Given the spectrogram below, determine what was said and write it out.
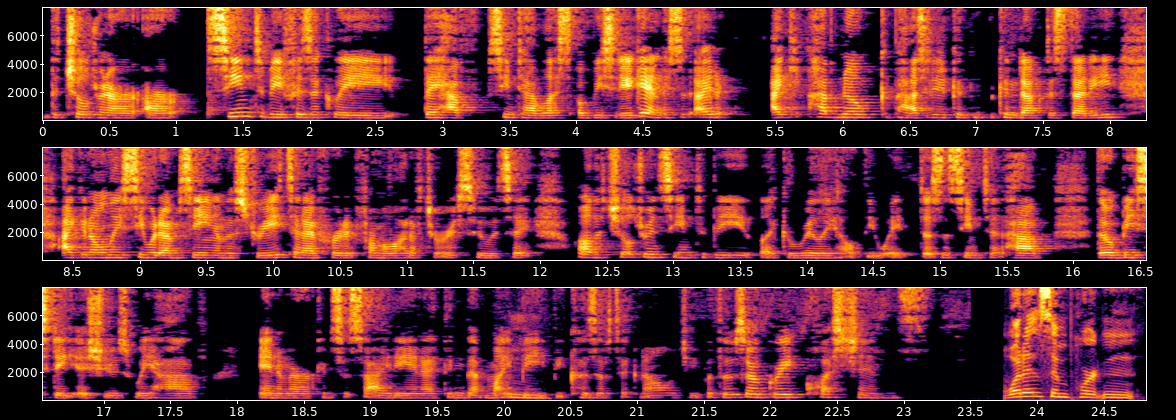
the children are, are, seem to be physically, they have, seem to have less obesity. Again, this is, I, I have no capacity to con- conduct a study. I can only see what I'm seeing in the streets. And I've heard it from a lot of tourists who would say, well, the children seem to be like a really healthy weight. It doesn't seem to have the obesity issues we have in American society. And I think that might mm. be because of technology. But those are great questions. What is important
